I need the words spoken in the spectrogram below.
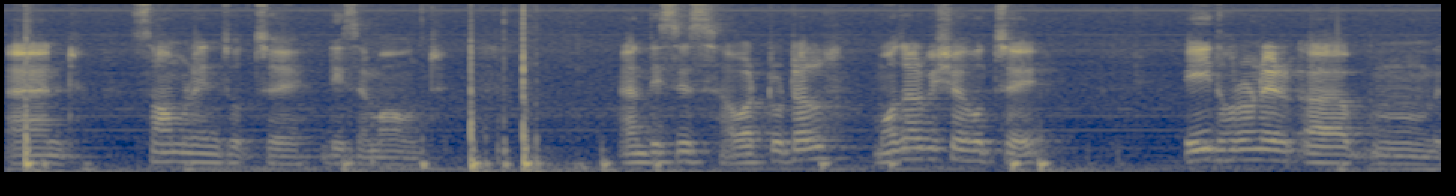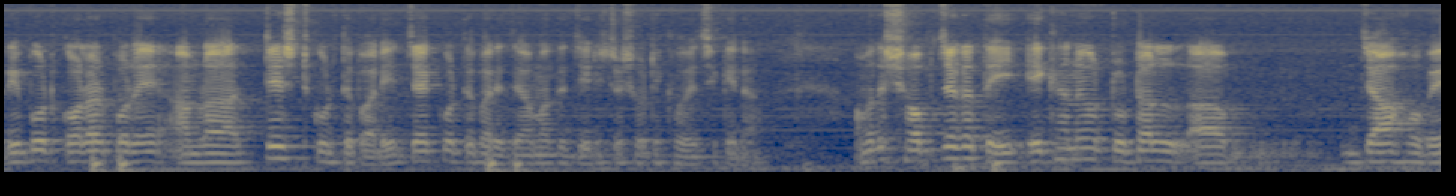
অ্যান্ড সাম রেঞ্জ হচ্ছে this amount and this is our total মজার বিষয় হচ্ছে, এই ধরনের রিপোর্ট করার পরে আমরা টেস্ট করতে পারি চেক করতে পারি যে আমাদের জিনিসটা সঠিক হয়েছে কিনা। আমাদের সব জায়গাতেই এখানেও টোটাল যা হবে,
